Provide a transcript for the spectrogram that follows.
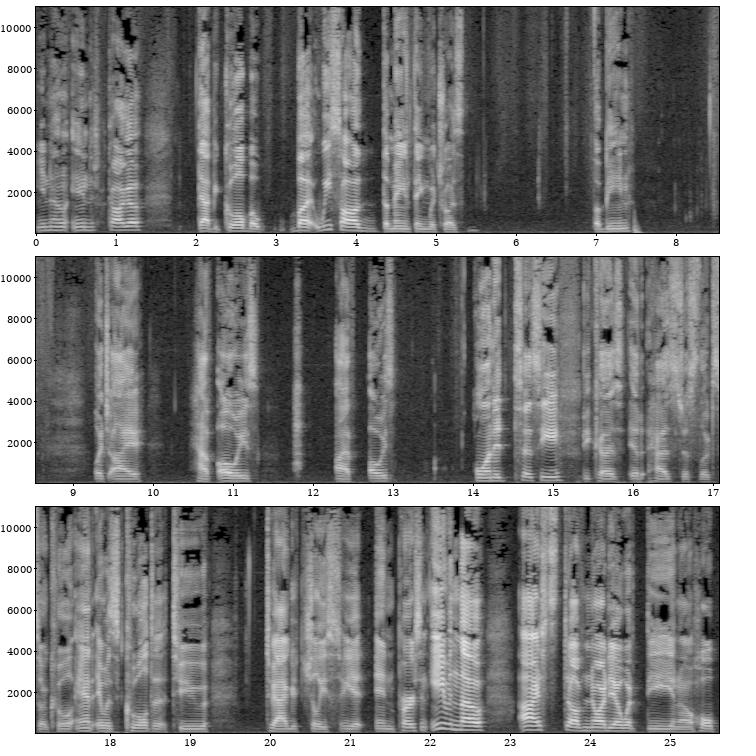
you know, in Chicago, that'd be cool. But but we saw the main thing, which was the bean, which I have always, I've always wanted to see because it has just looked so cool, and it was cool to to to actually see it in person, even though I still have no idea what the you know whole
